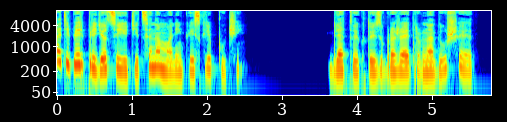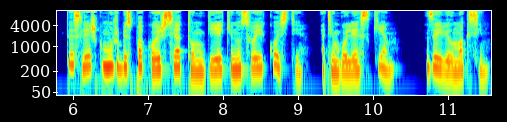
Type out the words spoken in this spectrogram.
а теперь придется ютиться на маленькой и скрипучей. Для той, кто изображает равнодушие, ты слишком уж беспокоишься о том, где я кину свои кости, а тем более с кем, заявил Максим.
